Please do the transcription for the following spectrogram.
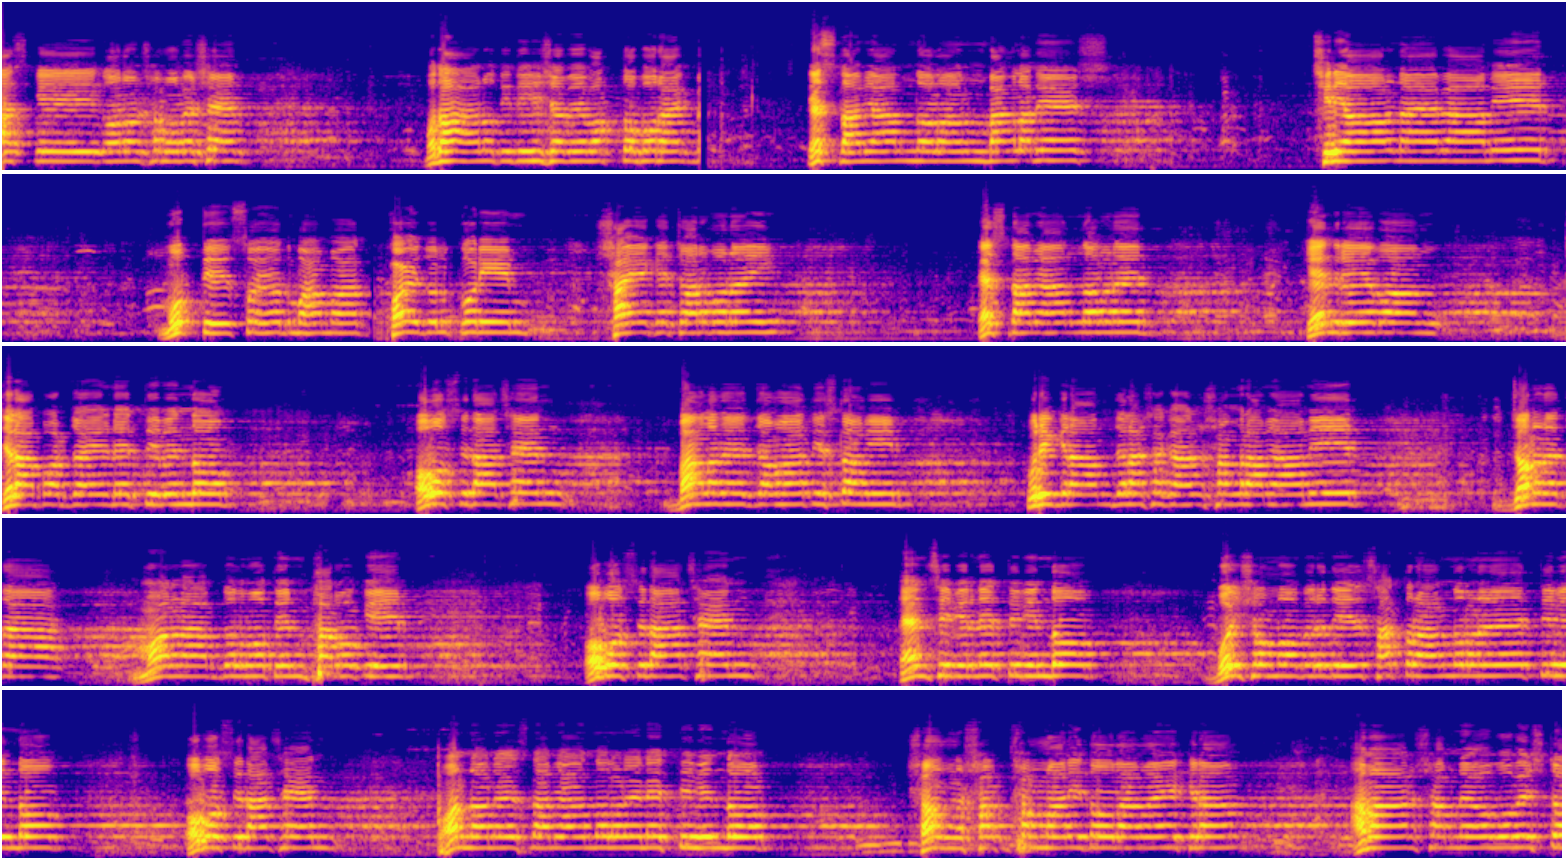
আজকে গণসমাবেশের প্রধান অতিথি হিসেবে বক্তব্য রাখবেন ইসলামী আন্দোলন বাংলাদেশ। সিনিয়র নায়েব আমির, মুফতি সৈয়দ মোহাম্মদ ফয়জুল করিম শায়েকে চরমনাই, ইসলামী আন্দোলনের কেন্দ্রীয় এবং জেলা পর্যায়ের নেতৃবৃন্দ অবস্থিত আছেন। বাংলাদেশ জামায়াত ইসলামী কুড়িগ্রাম জেলা শাখার সংগ্রামে আমির, জননেতা মৌলানা আব্দুল মতিন ফারুকি অবস্থিত আছেন। এনসিপির নেতৃবৃন্দ, বৈষম্য বিরোধী ছাত্র আন্দোলনের নেতৃবৃন্দ অবস্থিত আছেন। অন্যান্য ইসলামী আন্দোলনের নেতৃবৃন্দ সম্মানিত ওলামায়ে কিরাম আমার সামনে উপবিষ্ট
